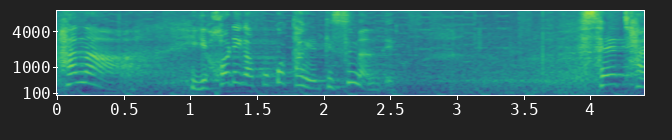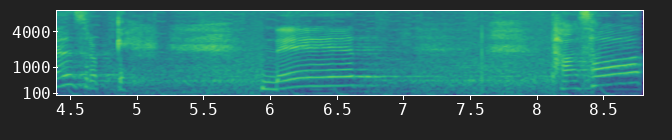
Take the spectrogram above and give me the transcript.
하나, 이게 허리가 꼿꼿하게 이렇게 쓰면 안 돼요. 셋, 자연스럽게. 넷, 다섯,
